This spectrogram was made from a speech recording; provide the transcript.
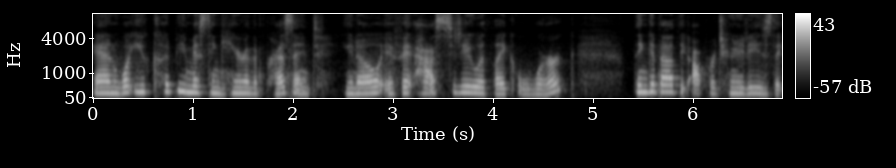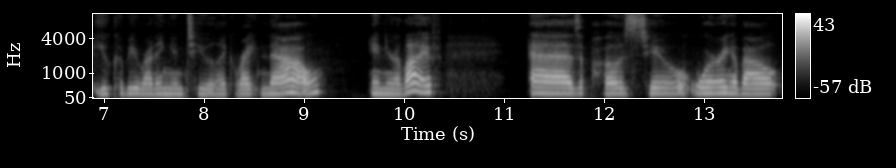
and what you could be missing here in the present. You know, if it has to do with like work, think about the opportunities that you could be running into like right now in your life as opposed to worrying about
